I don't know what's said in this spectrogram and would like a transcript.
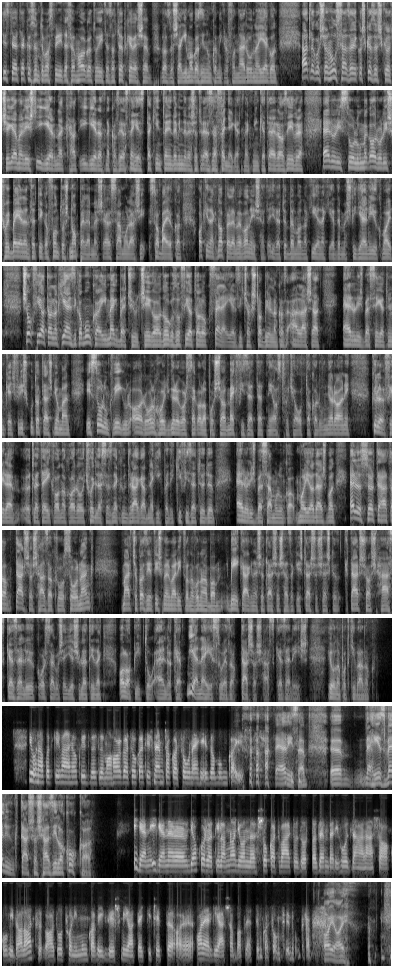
Tisztelettel köszöntöm a Spirit FM hallgatóit, ez a több-kevesebb gazdasági magazinunk a mikrofonnál Rónai Egon. Átlagosan 20%-os közös költség emelést ígérnek, hát ígéretnek azért ezt nehéz tekinteni, de minden esetre ezzel fenyegetnek minket erre az évre. Erről is szólunk, meg arról is, hogy bejelentették a fontos napelemes elszámolási szabályokat. Akinek napeleme van, és hát egyre többen vannak ilyenek, érdemes figyelniük majd. Sok fiatalnak hiányzik a munkai megbecsültség, a dolgozó fiatalok fele érzi csak stabilnak az állását, Erről is beszélgetünk egy friss kutatás nyomán, és szólunk végül arról, hogy Görögország alaposan megfizetetni azt, hogyha ott akarunk nyaralni. Különféle ötleteik vannak arra, hogy hogy lesz ez nekünk drágább, nekik pedig kifizetődőbb. Erről is beszámolunk a mai adásban. Először tehát a társasházakról szólnánk. Már csak azért is, mert már itt van a vonalban Bék Ágnes, a Társasházak és Társasház Kezelők Országos Egyesületének alapító elnöke. Milyen nehéz szó ez a társasház kezelés. Jó napot kívánok! Jó napot kívánok, üdvözlöm a hallgatókat, és nem csak a szó nehéz, a munka is. Elhiszem. Nehéz velünk társasházi lakókkal? Igen, igen, gyakorlatilag nagyon sokat változott az emberi hozzáállása a Covid alatt. Az otthoni munkavégzés miatt egy kicsit allergiásabbak lettünk a szomszédokra. Ajaj,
